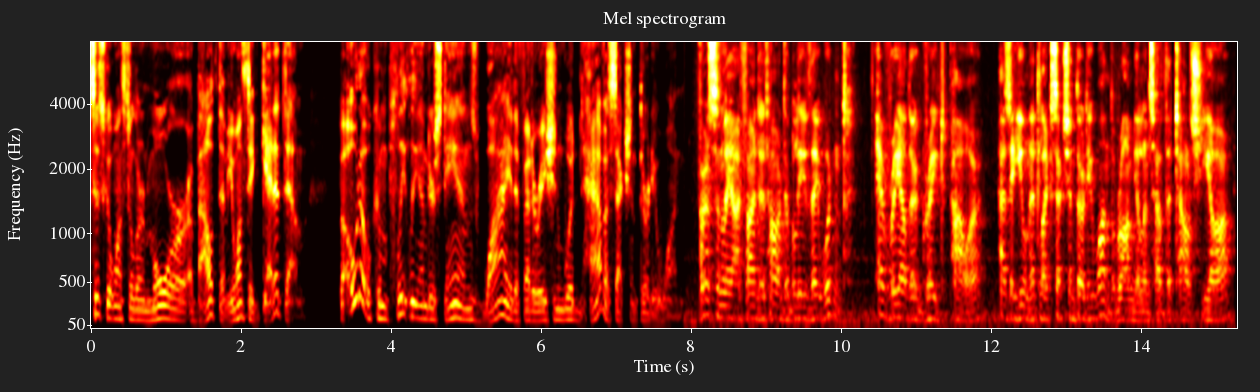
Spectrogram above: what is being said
Sisko wants to learn more about them, he wants to get at them. But Odo completely understands why the Federation would have a Section 31. Personally, I find it hard to believe they wouldn't. Every other great power has a unit like Section 31. The Romulans have the Tal Shiar,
